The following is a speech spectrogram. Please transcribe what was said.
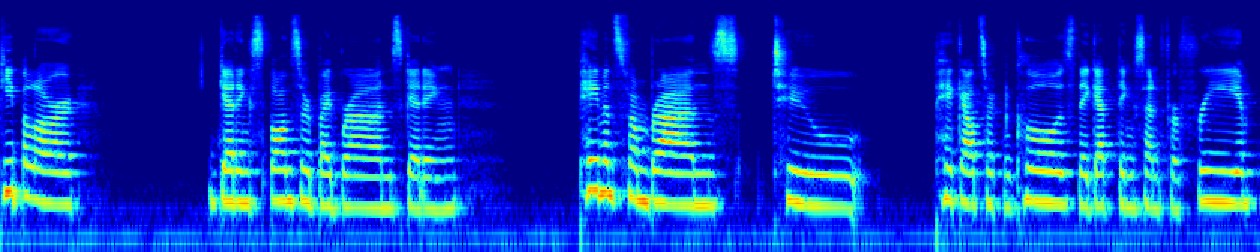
people are getting sponsored by brands, getting payments from brands to pick out certain clothes, they get things sent for free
